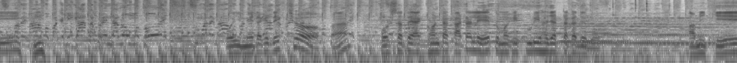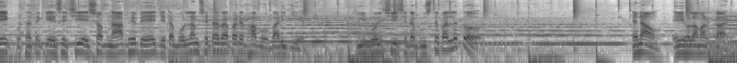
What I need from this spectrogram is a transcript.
ওই মেয়েটাকে দেখছ? হ্যাঁ? ওর সাথে এক ঘণ্টা কাটালে তোমাকে কুড়ি হাজার টাকা দেব। আমি কে কোথা থেকে এসেছি এসব না ভেবে যেটা বললাম সেটার ব্যাপারে ভাবো বাড়ি গিয়ে। কি বলছি সেটা বুঝতে পারলে তো? এ নাও এই হলো আমার কার্ড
